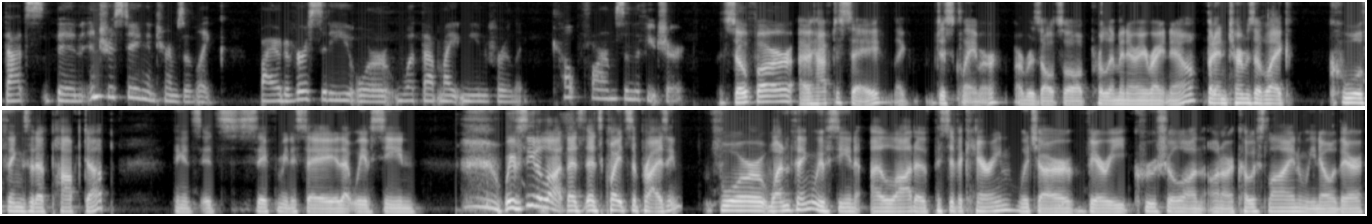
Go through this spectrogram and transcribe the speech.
that's been interesting in terms of like biodiversity or what that might mean for like kelp farms in the future? So far, I have to say, like disclaimer, our results are all preliminary right now. But in terms of like cool things that have popped up, I think it's it's safe for me to say that we've seen we've seen a lot. That's that's quite surprising. For one thing, we've seen a lot of Pacific herring, which are very crucial on, on our coastline. We know they're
